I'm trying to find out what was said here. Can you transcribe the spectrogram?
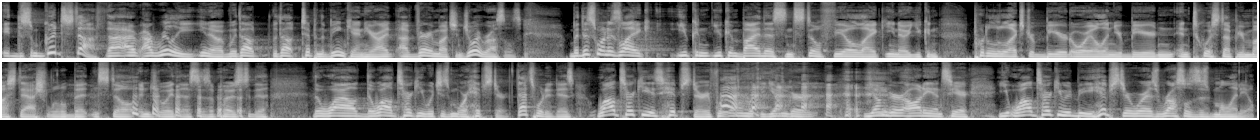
it- some good stuff. I, I really, you know, without without tipping the bean can here, I, I very much enjoy Russell's. But this one is like you can you can buy this and still feel like you know you can put a little extra beard oil in your beard and, and twist up your mustache a little bit and still enjoy this as opposed to the the wild the wild turkey which is more hipster. That's what it is. Wild turkey is hipster. If we're going with the younger younger audience here, wild turkey would be hipster, whereas Russell's is millennial.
